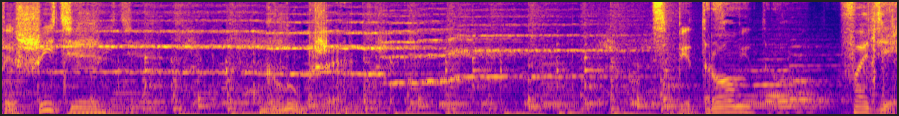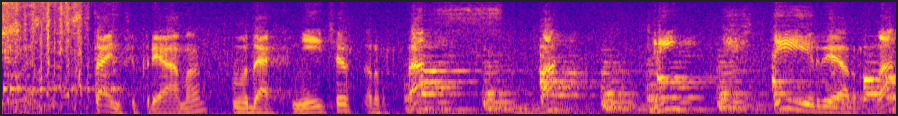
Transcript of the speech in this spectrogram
Дышите глубже. С Петром Фадеевым. Встаньте прямо, вдохните. Раз, два, три, четыре. Раз,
